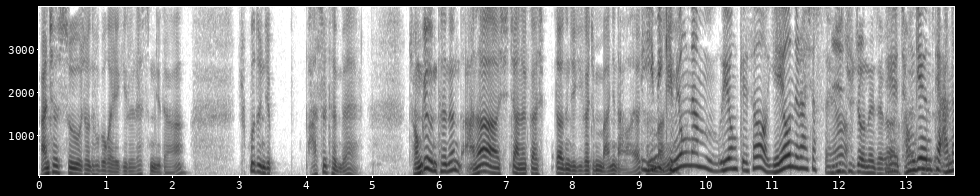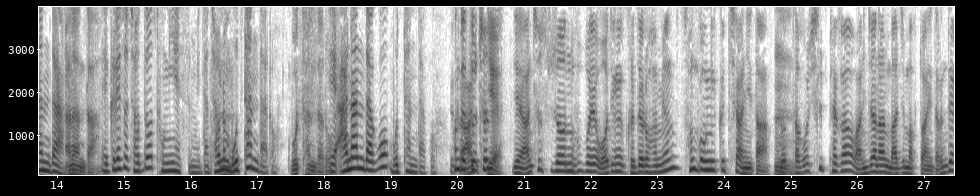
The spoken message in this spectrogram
안철수 전 후보가 얘기를 했습니다. 축구도 이제 봤을 텐데 정계 은퇴는 안 하시지 않을까 싶다는 얘기가 좀 많이 나와요. 전망이. 이미 김용남 의원께서 예언을 하셨어요. 2주 전에 제가 예, 정계 은퇴 안 한다. 안 한다. 예, 그래서 저도 동의했습니다. 저는 음. 못 한다로. 못 한다로. 예, 안 한다고 못 한다고. 그런데 그러니까 안철, 예. 예, 안철수 전 후보의 워딩을 그대로 하면 성공이 끝이 아니다. 음. 그렇다고 음. 실패가 완전한 마지막도 아니다. 근데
